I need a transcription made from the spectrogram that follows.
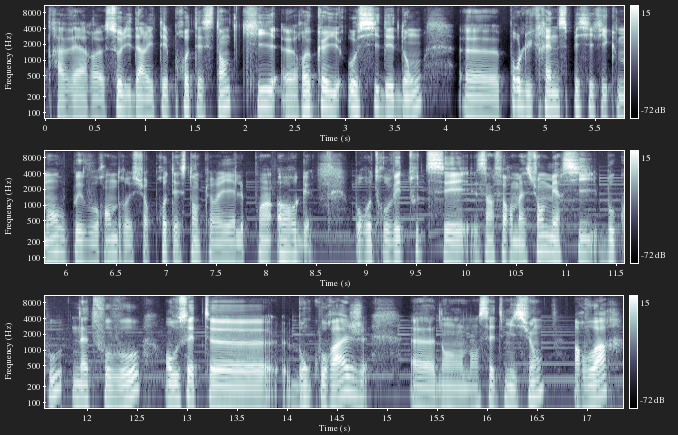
travers Solidarité protestante qui recueille aussi des dons pour l'Ukraine spécifiquement. Vous pouvez vous rendre sur protestantpluriel.org pour retrouver toutes ces informations. Merci beaucoup, Nat Fauveau. On vous souhaite bon courage dans, dans cette mission. Au revoir.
